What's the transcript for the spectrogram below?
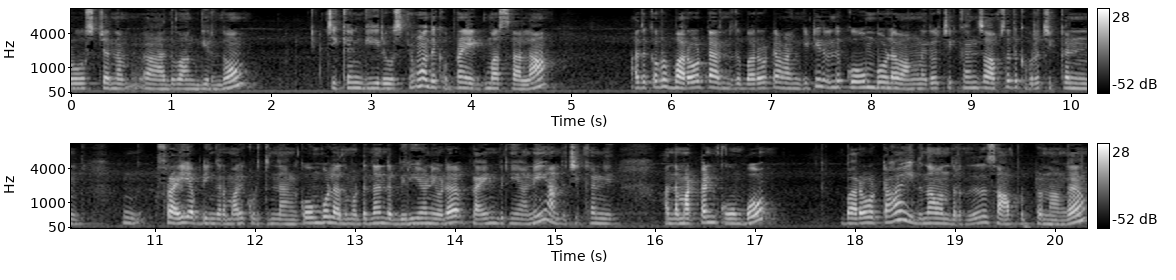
ரோஸ்ட் அந்த அது வாங்கியிருந்தோம். சிக்கன் கீ ரோஸ்ட்டும் அதுக்கப்புறம் எக் மசாலா அதுக்கப்புறம் பரோட்டா இருந்தது. பரோட்டா வாங்கிட்டு இது வந்து கோம்போவில் வாங்கினோம். ஏதோ சிக்கன் சாப்ஸ் அதுக்கப்புறம் சிக்கன் ஃப்ரை அப்படிங்கிற மாதிரி கொடுத்துருந்தாங்க. கோம்போவில் அது மட்டும்தான். இந்த பிரியாணியோட ப்ளைன் பிரியாணி அந்த சிக்கன் அந்த மட்டன் கோம்போ பரோட்டா இதுதான் வந்துருந்தது சாப்பிட்டோம் நாங்கள்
